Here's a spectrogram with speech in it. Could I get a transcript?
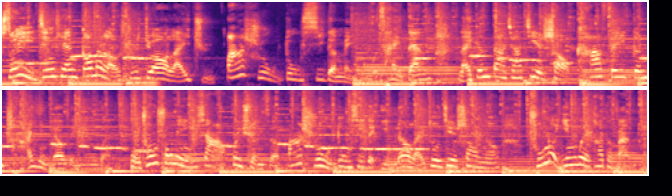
所以今天高曼老师就要来举八十五度 C 的美国菜单，来跟大家介绍咖啡跟茶饮料的英文。补充说明一下，会选择八十五度 C 的饮料来做介绍呢？除了因为它的版图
